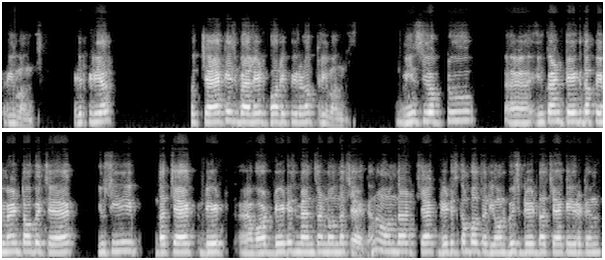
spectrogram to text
three months. Is it clear? So check is valid for a period of three months. Means you have to, uh, you can take the payment of a check. You see the check date, uh, what date is mentioned on the check. And on the check, date is compulsory. On which date the check is written?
